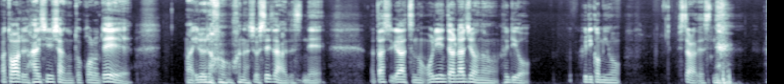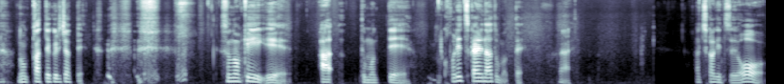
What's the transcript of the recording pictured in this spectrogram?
まあ、とある配信者のところで、まあ、いろいろ お話をしてたらですね、私がそのオリエンタルラジオの振りを、振り込みをしたらですね、乗っかってくれちゃって、その経緯で、あって思って、これ使えるなと思って、はい。8ヶ月を、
